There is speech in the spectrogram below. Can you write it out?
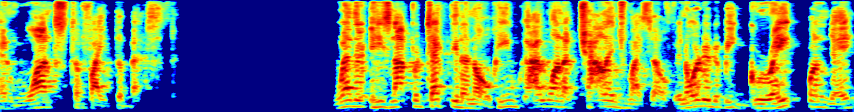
and wants to fight the best. Whether he's not protecting a no, he I want to challenge myself in order to be great one day.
